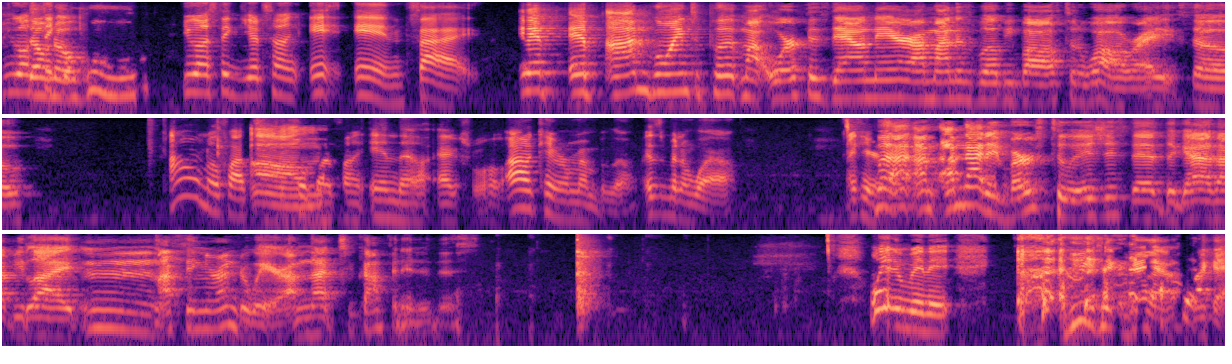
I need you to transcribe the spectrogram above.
you gonna don't know who. You're gonna stick your tongue in, inside. If if I'm going to put my orifice down there, I might as well be balls to the wall, right? So I don't know if I um, put my tongue in the actual hole. I can't remember though. It's been a while. I can't. But I, am I'm, I'm not adverse to it. It's just that the guys I'd be like, mm, I've seen your underwear. I'm not too confident in this. Wait a minute you need to take a bath, like an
